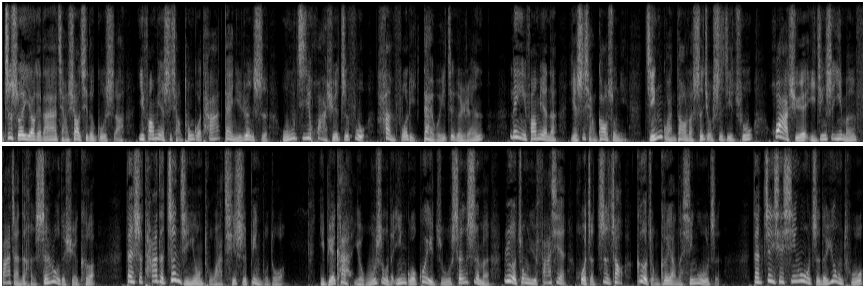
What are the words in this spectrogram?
之所以要给大家讲笑气的故事啊，一方面是想通过它带你认识无机化学之父汉弗里·戴维这个人；另一方面呢，也是想告诉你，尽管到了十九世纪初，化学已经是一门发展的很深入的学科，但是它的正经用途啊，其实并不多。你别看有无数的英国贵族绅士们热衷于发现或者制造各种各样的新物质，但这些新物质的用途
